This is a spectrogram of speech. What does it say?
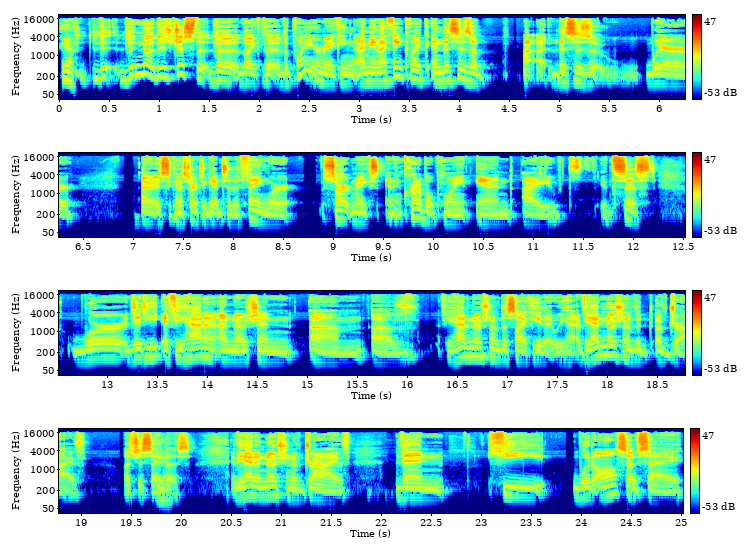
yeah the, the, no, there's just the, the like the, the point you're making. I mean, I think like, and this is a uh, this is where I was going to start to get into the thing where Sartre makes an incredible point, and I insist. Were did he if he had an, a notion um, of if he had a notion of the psyche that we have if he had a notion of the of drive, let's just say Yeah. this, if he had a notion of drive, then he would also say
